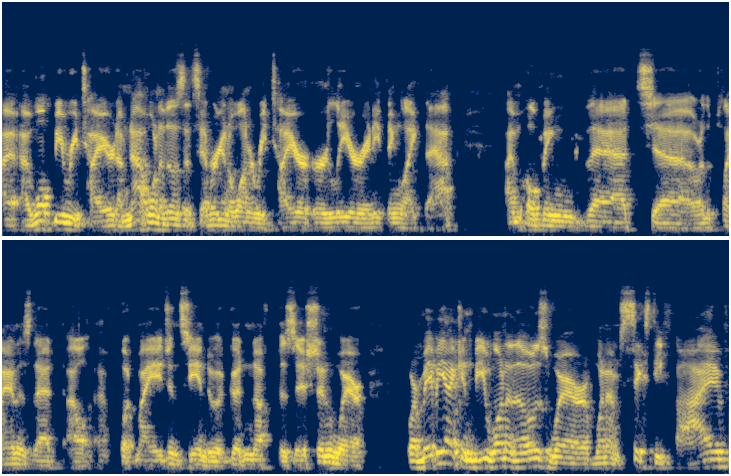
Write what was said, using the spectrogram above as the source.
I, I won't be retired. I'm not one of those that's ever going to want to retire early or anything like that. I'm hoping that, uh, or the plan is that I'll put my agency into a good enough position where, where maybe I can be one of those where when I'm 65,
